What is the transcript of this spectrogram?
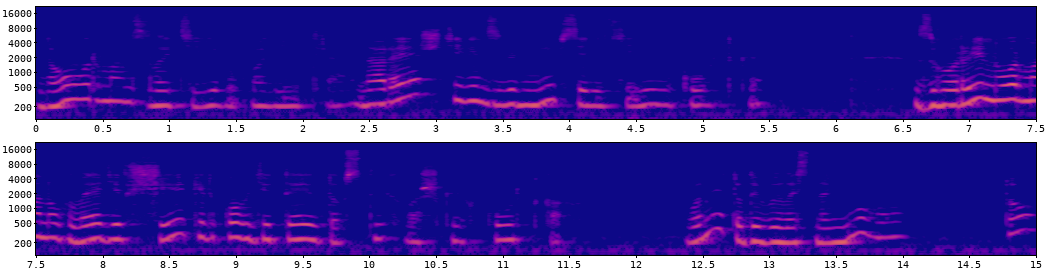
Норман злетів у повітря. Нарешті він звільнився від цієї куртки. Згори Норман угледів ще кількох дітей у товстих важких куртках. Вони то дивились на нього, то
